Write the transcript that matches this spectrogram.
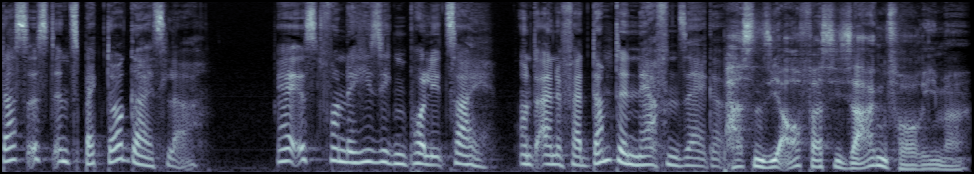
Das ist Inspektor Geißler. Er ist von der hiesigen Polizei und eine verdammte Nervensäge. Passen Sie auf, was Sie sagen, Frau Riemer.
